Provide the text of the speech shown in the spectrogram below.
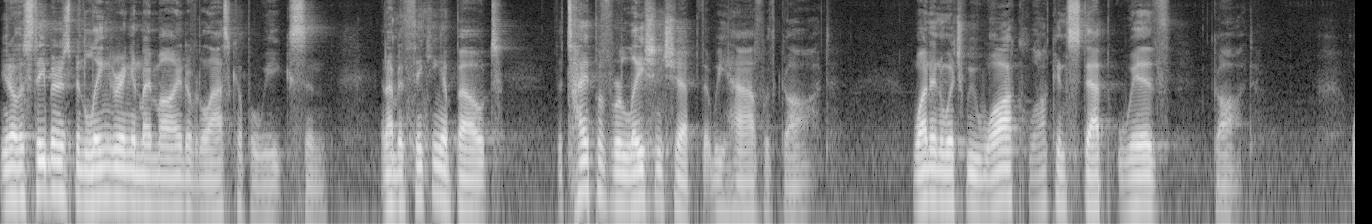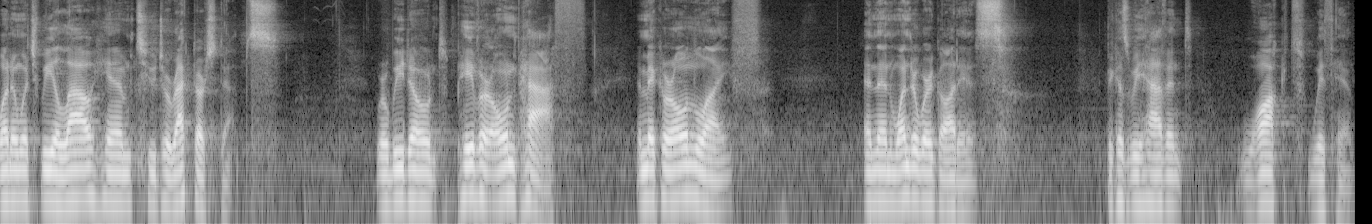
You know, the statement has been lingering in my mind over the last couple weeks, and, and I've been thinking about the type of relationship that we have with God. One in which we walk lock in step with God, one in which we allow Him to direct our steps, where we don't pave our own path and make our own life and then wonder where God is because we haven't walked with him,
